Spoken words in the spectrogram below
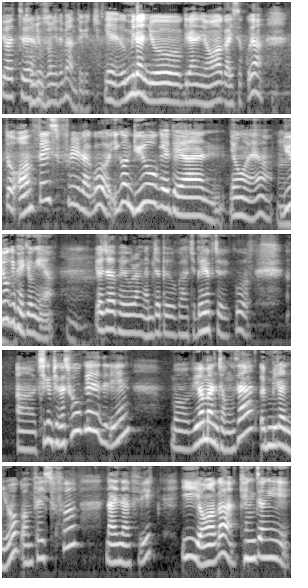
여하튼. 돈이 우선이 되면 안 되겠죠. 예, 은밀한 뉴욕이라는 영화가 있었고요. 또 Unfaithful이라고 이건 뉴욕에 대한 영화예요. 뉴욕이 배경이에요. 음. 여자 배우랑 남자 배우가 아주 매력적이고 어, 지금 제가 소개해드린 뭐 위험한 정사, 은밀한 뉴욕, Unfaithful, Nine and Week 이 영화가 굉장히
